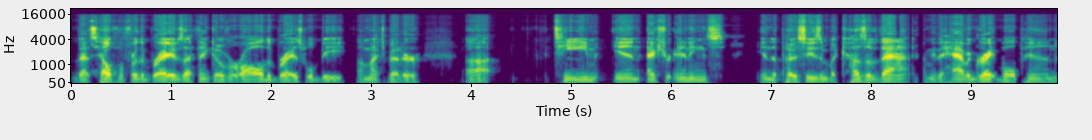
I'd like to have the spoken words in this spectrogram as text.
That's helpful for the Braves. I think overall the Braves will be a much better uh, team in extra innings in the postseason because of that. I mean, they have a great bullpen.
